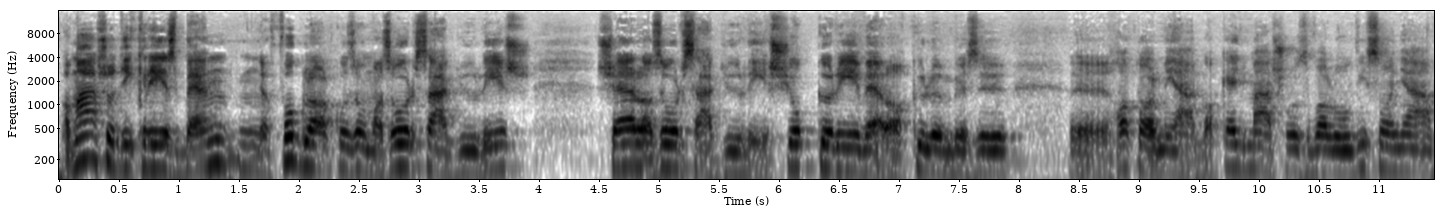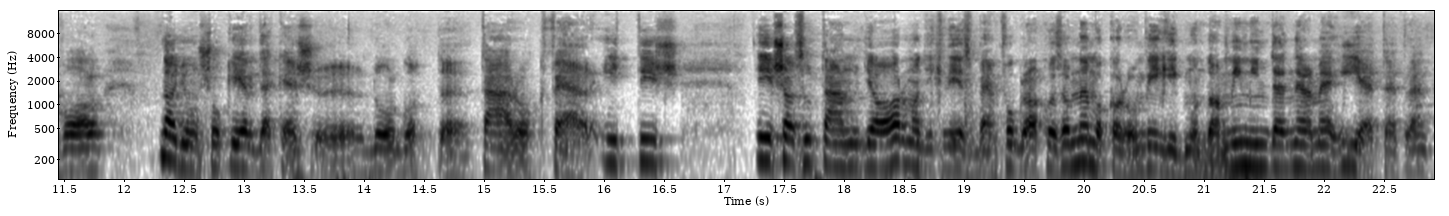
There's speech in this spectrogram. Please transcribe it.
A második részben foglalkozom az országgyűléssel, az országgyűlés jogkörével, a különböző hatalmi ágak egymáshoz való viszonyával, nagyon sok érdekes dolgot tárok fel itt is, és azután ugye a harmadik részben foglalkozom, nem akarom végigmondani mi mindennel, mert hihetetlen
